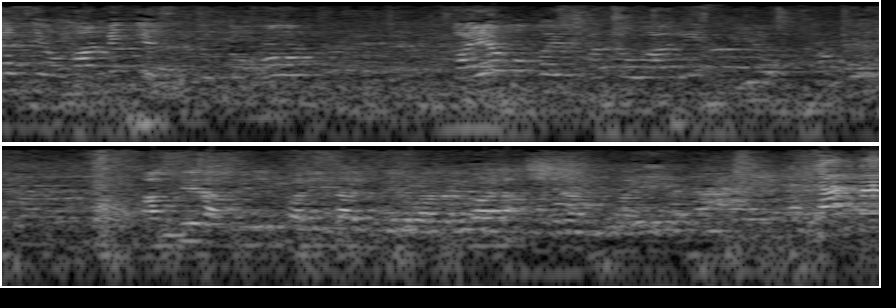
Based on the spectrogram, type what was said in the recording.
kasi umamin niya sa totoo. Kaya mo ba yung patawarin? Ang pira, pinipalitan, pero wala wala. Lahat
